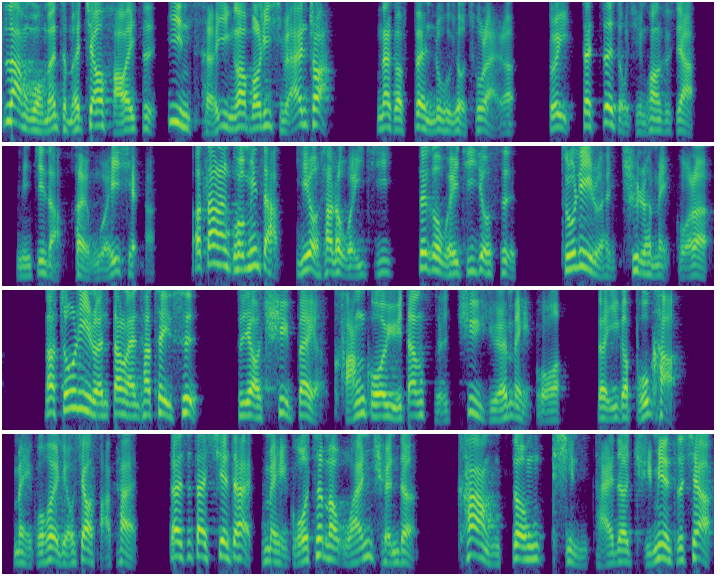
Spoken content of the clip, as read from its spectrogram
让我们怎么教好孩子？硬扯硬凹，玻璃洗白安装，那个愤怒又出来了。所以在这种情况之下，民进党很危险了。啊，当然国民党也有他的危机，这个危机就是朱立伦去了美国了。那朱立伦当然他这一次。是要去背韩国瑜当时拒绝美国的一个补考，美国会留校察看。但是在现在美国这么完全的抗中挺台的局面之下，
